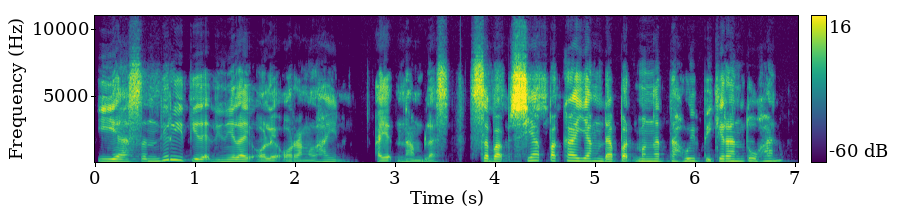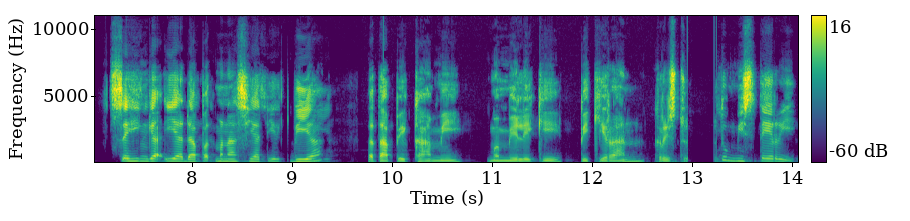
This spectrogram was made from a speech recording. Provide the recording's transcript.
ia sendiri tidak dinilai oleh orang lain. Ayat 16. Sebab siapakah yang dapat mengetahui pikiran Tuhan sehingga ia dapat menasihati dia? Tetapi kami memiliki pikiran Kristus. Itu misteri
